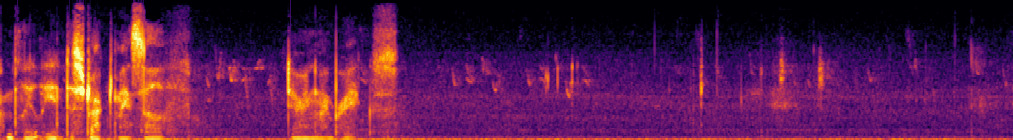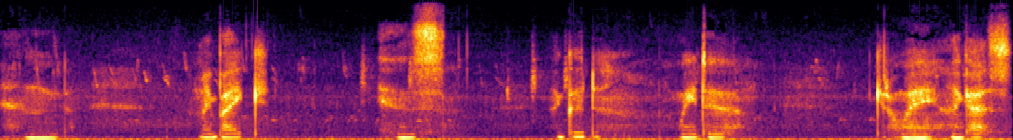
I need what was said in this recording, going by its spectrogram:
completely distract myself during my breaks. And my bike is a good way to get away, I guess.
